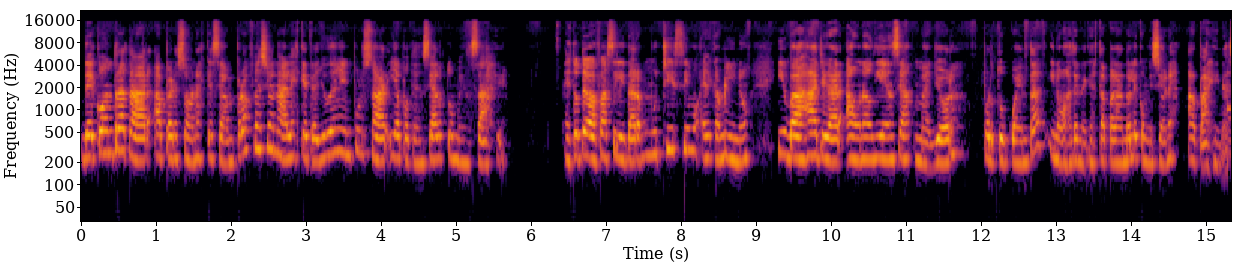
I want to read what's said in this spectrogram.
de contratar a personas que sean profesionales que te ayuden a impulsar y a potenciar tu mensaje. Esto te va a facilitar muchísimo el camino y vas a llegar a una audiencia mayor por tu cuenta y no vas a tener que estar pagándole comisiones a páginas.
